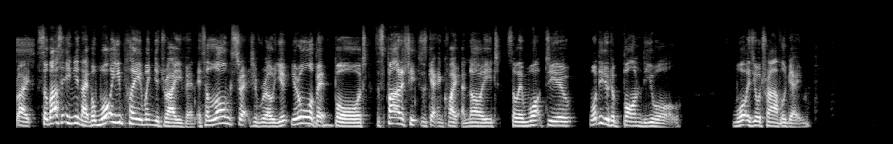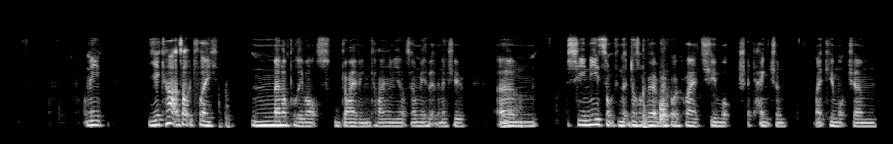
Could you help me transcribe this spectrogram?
Right, so that's in your night. But what are you playing when you're driving? It's a long stretch of road. You, you're all a bit bored. The Spanish teacher's getting quite annoyed. So then, what do you what do you do to bond you all? What is your travel game? I mean, you can't exactly play Monopoly whilst driving, can you? That's going to be a bit of an issue. Um, so you need something that doesn't really require too much attention, like too much um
